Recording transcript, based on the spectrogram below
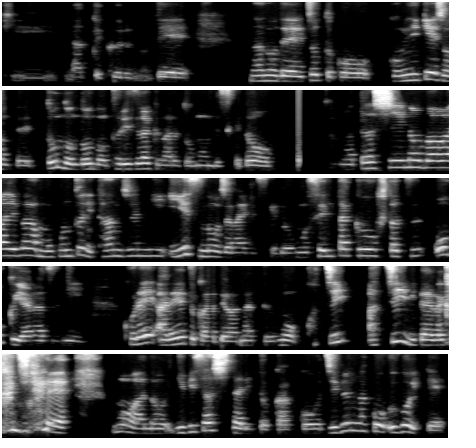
気になってくるので、なのでちょっとこうコミュニケーションってどんどんどんどん取りづらくなると思うんですけど、私の場合はもう本当に単純にイエス・ノーじゃないですけど、もう選択を2つ多くやらずに、これあれとかではなく、もうこっちあっちみたいな感じで、もうあの指さしたりとか、こう自分がこう動いて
